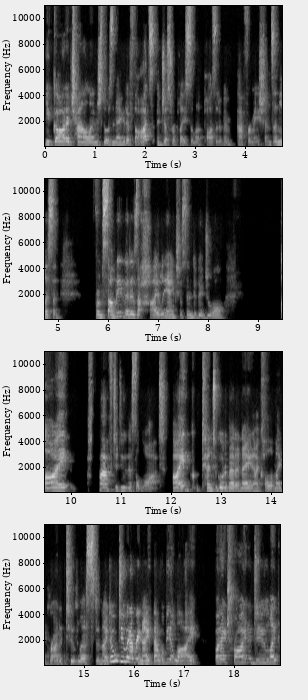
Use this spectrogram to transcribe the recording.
You got to challenge those negative thoughts and just replace them with positive affirmations. And listen from somebody that is a highly anxious individual i have to do this a lot. I tend to go to bed at night and i call it my gratitude list. And i don't do it every night. That would be a lie. But i try to do like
